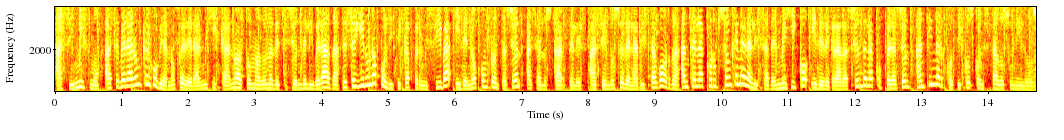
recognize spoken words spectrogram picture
Asimismo, aseveraron que el gobierno federal mexicano ha tomado la decisión deliberada de seguir una política permisiva y de no confrontación hacia los cárteles, haciéndose de la vista gorda ante la corrupción generalizada en México y de degradación de la cooperación antinarcóticos con Estados Unidos.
